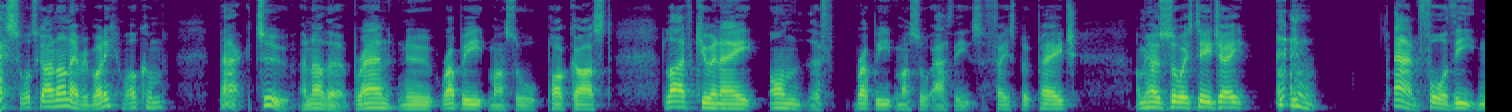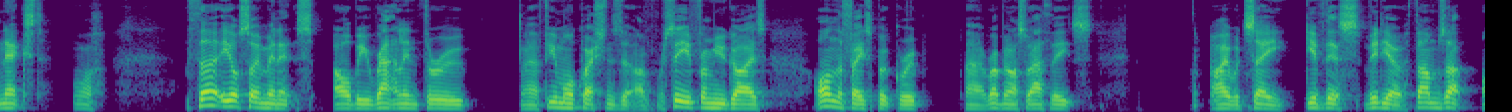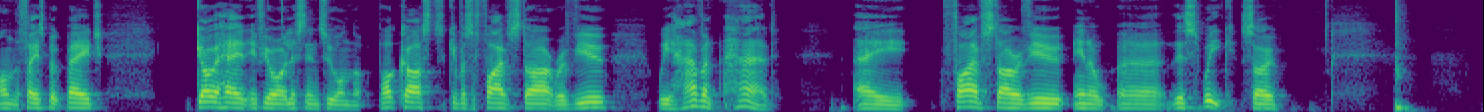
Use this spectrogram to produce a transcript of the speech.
Yes, what's going on, everybody? Welcome back to another brand new Rugby Muscle podcast, live Q and A on the Rugby Muscle Athletes Facebook page. I'm your host, as always, TJ, and for the next oh, 30 or so minutes, I'll be rattling through a few more questions that I've received from you guys on the Facebook group, uh, Rugby Muscle Athletes. I would say give this video a thumbs up on the Facebook page. Go ahead if you're listening to on the podcast, give us a five star review. We haven't had a five star review in a uh, this week, so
